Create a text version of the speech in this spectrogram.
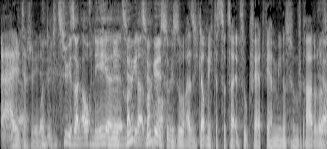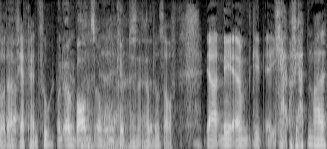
alter Schwede. Und die Züge sagen auch, nee, äh, nee, Züge, machen Züge ist sowieso, also ich glaube nicht, dass zurzeit ein Zug fährt. Wir haben minus fünf Grad oder Ja, so, da ja. fährt kein Zug. Und irgendein Baum ist irgendwo umgekippt. Hör, hör bloß auf. Ja, nee, ähm, ich, wir hatten mal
